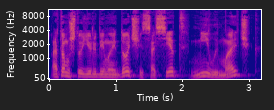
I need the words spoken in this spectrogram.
о том, что ее любимая дочь и сосед, милый мальчик,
